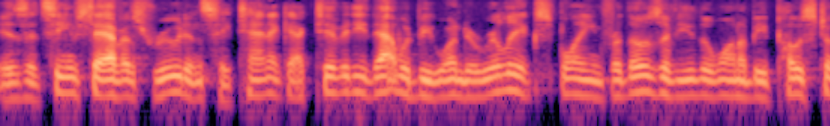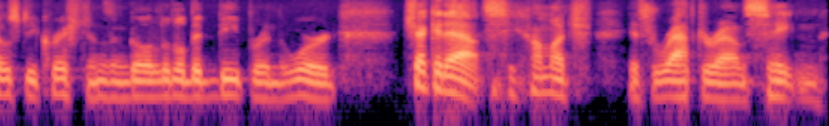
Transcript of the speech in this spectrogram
is it seems to have its root in satanic activity. That would be one to really explain for those of you that want to be post toasty Christians and go a little bit deeper in the Word. Check it out, see how much it's wrapped around Satan.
